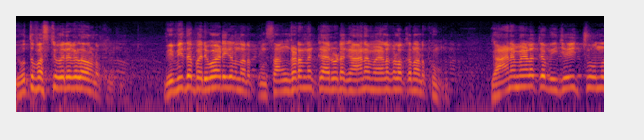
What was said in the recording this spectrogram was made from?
യൂത്ത് ഫെസ്റ്റിവലുകൾ നടക്കും. വിവിധ പരിപാടികൾ നടക്കും. സംഘടനക്കാരുടെ ഗാനമേളകളൊക്കെ നടക്കും. ഗാനമേളൊക്കെ വിജയിച്ചു എന്ന്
